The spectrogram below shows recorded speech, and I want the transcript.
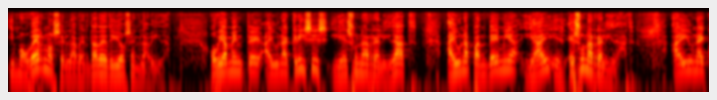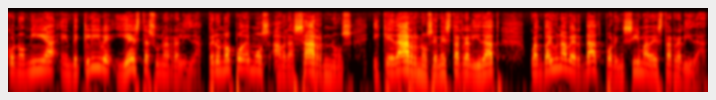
y movernos en la verdad de Dios en la vida. Obviamente hay una crisis y es una realidad. Hay una pandemia y es una realidad hay una economía en declive y esta es una realidad. Pero no podemos abrazarnos y quedarnos en esta realidad cuando hay una verdad por encima de esta realidad.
